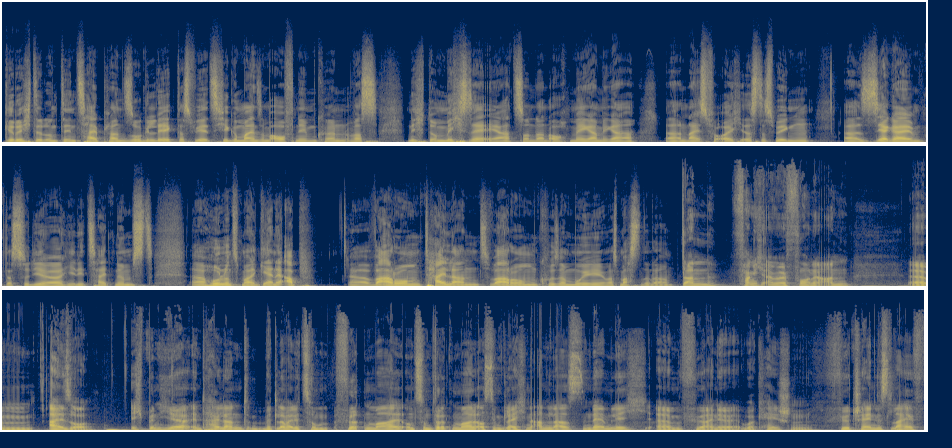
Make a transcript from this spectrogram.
gerichtet und den Zeitplan so gelegt, dass wir jetzt hier gemeinsam aufnehmen können, was nicht nur mich sehr ehrt, sondern auch mega, mega äh, nice für euch ist. Deswegen äh, sehr geil, dass du dir hier die Zeit nimmst. Äh, hol uns mal gerne ab. Äh, warum Thailand? Warum Koh Samui? Was machst du da? Dann fange ich einmal vorne an. Ähm, also, ich bin hier in Thailand mittlerweile zum vierten Mal und zum dritten Mal aus dem gleichen Anlass, nämlich ähm, für eine Vacation für Chainless Life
